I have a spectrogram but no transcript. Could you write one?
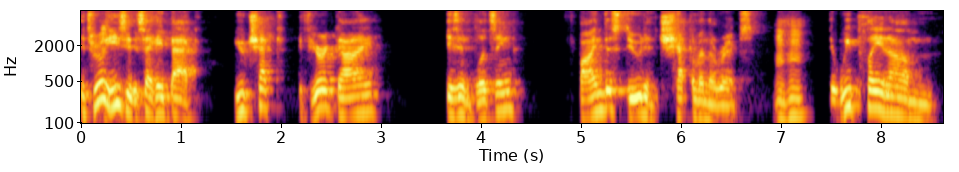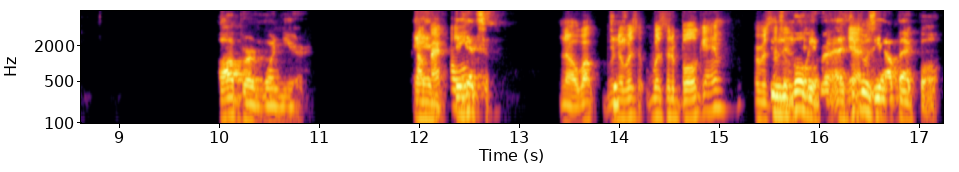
it's really easy to say, "Hey, back." You check if your guy isn't blitzing, find this dude and check him in the ribs. hmm We played um Auburn one year, and Outback they had some. No, what no, was was it a bowl game or was It was it a bowl game, right? I think Yeah. it was the Outback Bowl.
